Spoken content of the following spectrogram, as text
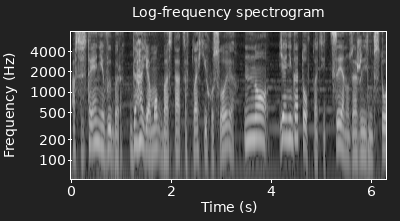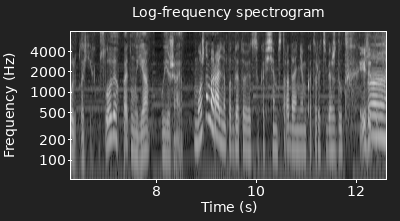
а в состоянии выбора. Да, я мог бы остаться в плохих условиях, но я не готов платить цену за жизнь в столь плохих условиях, поэтому я уезжаю. Можно морально подготовиться ко всем страданиям, которые тебя ждут? Или а,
